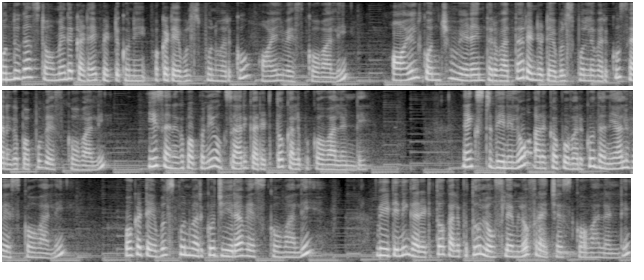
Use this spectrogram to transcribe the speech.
ముందుగా స్టవ్ మీద కడాయి పెట్టుకుని ఒక టేబుల్ స్పూన్ వరకు ఆయిల్ వేసుకోవాలి. ఆయిల్ కొంచెం వేడైన తర్వాత రెండు టేబుల్ స్పూన్ల వరకు శనగపప్పు వేసుకోవాలి. ఈ శనగపప్పుని ఒకసారి గరిటతో కలుపుకోవాలండి. నెక్స్ట్ దీనిలో అరకప్పు వరకు ధనియాలు వేసుకోవాలి. ఒక టేబుల్ స్పూన్ వరకు జీరా వేసుకోవాలి. వీటిని గరిటతో కలుపుతూ లో ఫ్లేమ్లో ఫ్రై చేసుకోవాలండి.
